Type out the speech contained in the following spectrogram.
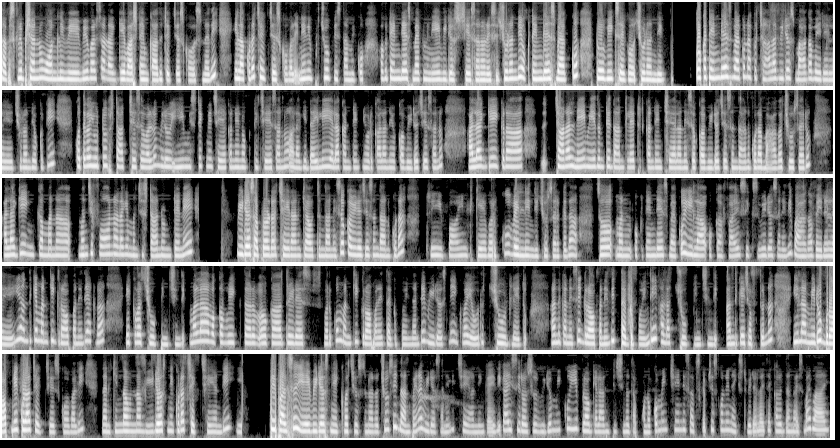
సబ్స్క్రిప్షన్ ఓన్లీ వ్యూవర్స్ అలాగే వాచ్ టైం కాదు చెక్ చేసుకోవాల్సినది. ఇలా కూడా చెక్ చేసుకోవాలి. నేను ఇప్పుడు చూపిస్తాను మీకు. ఒక టెన్ డేస్ బ్యాక్ నేను ఏ వీడియోస్ చేశాను అనేసి. చూడండి ఒక ten days back two weeks ago చూడండి. ఒక టెన్ డేస్ బ్యాక్ నాకు చాలా వీడియోస్ బాగా వైరల్ అయ్యాయి చూడండి. ఒకటి కొత్తగా యూట్యూబ్ స్టార్ట్ చేసేవాళ్ళు మీరు ఈ మిస్టేక్ని చేయక నేను ఒకటి చేశాను. అలాగే డైలీ ఎలా కంటెంట్ని ఉడకాలని ఒక వీడియో చేశాను. అలాగే ఇక్కడ ఛానల్ నేమ్ ఏది ఉంటే దాని రిలేటెడ్ కంటెంట్ చేయాలనేసి ఒక వీడియో చేశాను. దాన్ని కూడా బాగా చూశారు. అలాగే ఇంకా మన మంచి ఫోన్ అలాగే మంచి స్టాండ్ ఉంటేనే వీడియోస్ అప్లోడ్ చేయడానికి అవుతుంది అనేసి ఒక వీడియో చేసిన దాన్ని కూడా త్రీ పాయింట్ కే వరకు వెళ్ళింది చూసారు కదా. సో మన ఒక టెన్ డేస్ బ్యాక్ ఇలా ఒక ఫైవ్ సిక్స్ వీడియోస్ అనేది బాగా వైరల్ అయ్యాయి. అందుకే మనకి గ్రాప్ అనేది అక్కడ ఎక్కువ చూపించింది. మళ్ళా ఒక వీక్ తర్వాత ఒక త్రీ డేస్ వరకు మనకి గ్రాప్ అనేది తగ్గిపోయింది. అంటే వీడియోస్ని ఎక్కువ ఎవరు చూడలేదు. అందుకనేసి గ్రాప్ అనేది తగ్గిపోయింది అలా చూపించింది. అందుకే చెప్తున్నా ఇలా మీరు గ్రాప్ని కూడా చెక్ చేసుకోవాలి. దాని కింద ఉన్న వీడియోస్ని కూడా చెక్ చేయండి. పీపుల్స్ ఏ వీడియోస్‌ని ఎక్కువ చూస్తున్నారో చూసి దానిపైన వీడియోస్ అనేవి చేయండి. ఇంకా ఇది గైస్ ఈరోజు వీడియో. మీకు ఈ బ్లాగ్ ఎలా అనిపించిందో తప్పకుండా కామెంట్ చేయండి. సబ్స్క్రైబ్ చేసుకోండి. నెక్స్ట్ వీడియోలో అయితే కలుద్దాం గైస్. Bye bye.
